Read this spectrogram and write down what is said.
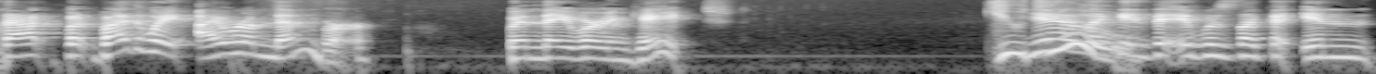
that. But by the way, I remember when they were engaged. you Yeah, do. like it, it was like a, in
